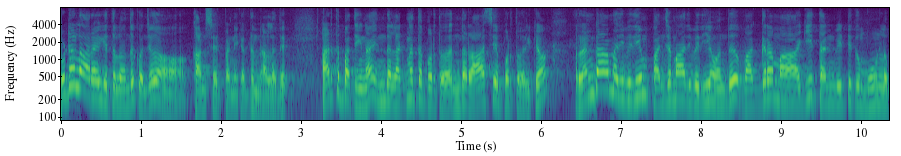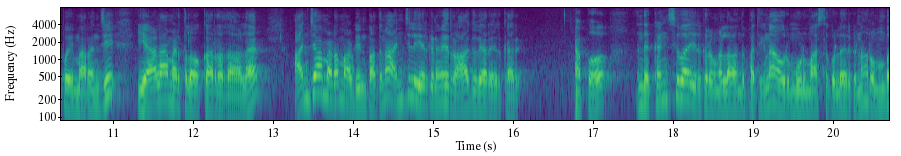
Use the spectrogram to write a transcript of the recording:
உடல் ஆரோக்கியத்தில் வந்து கொஞ்சம் கான்சன்ட்ரேட் பண்ணிக்கிறது நல்லது. அடுத்து பார்த்தீங்கன்னா இந்த லக்னத்தை பொறுத்த இந்த ராசியை பொறுத்த வரைக்கும் ரெண்டாம் அதிபதியும் பஞ்சமாதிபதியும் வந்து வக்ரமாகி தன் வீட்டுக்கு மூணில் போய் மறைஞ்சு ஏழாம் இடத்துல உட்கார்றதால அஞ்சாம் இடம் அப்படின்னு பார்த்தோன்னா அஞ்சில் ஏற்கனவே ராகு வேறு இருக்காரு. அப்போது இந்த கன்சிவாக இருக்கிறவங்கெல்லாம் வந்து பார்த்திங்கன்னா ஒரு மூணு மாதத்துக்குள்ளே இருக்குன்னா ரொம்ப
